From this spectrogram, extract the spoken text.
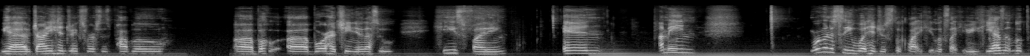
We have Johnny Hendricks versus Paulo uh, uh, Borrachinha. That's who he's fighting. And, I mean, we're gonna see what Hendricks look like. He looks like he, he hasn't looked.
